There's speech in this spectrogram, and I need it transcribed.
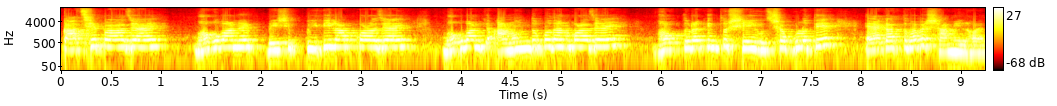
কাছে পাওয়া যায়, ভগবানের বেশি প্রীতি লাভ করা যায়, ভগবানকে আনন্দ প্রদান করা যায়, ভক্তরা কিন্তু সেই উৎসবগুলোতে একাত্মভাবে সামিল হয়।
